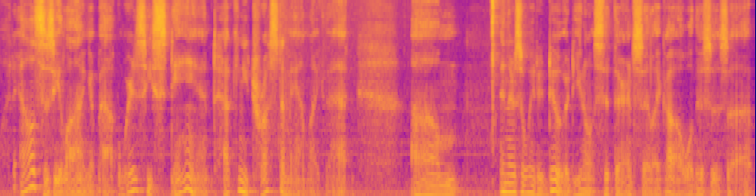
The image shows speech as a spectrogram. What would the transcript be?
what else is he lying about? Where does he stand? How can you trust a man like that? Um, and there's a way to do it. You don't sit there and say like, "Oh, well, this is uh,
